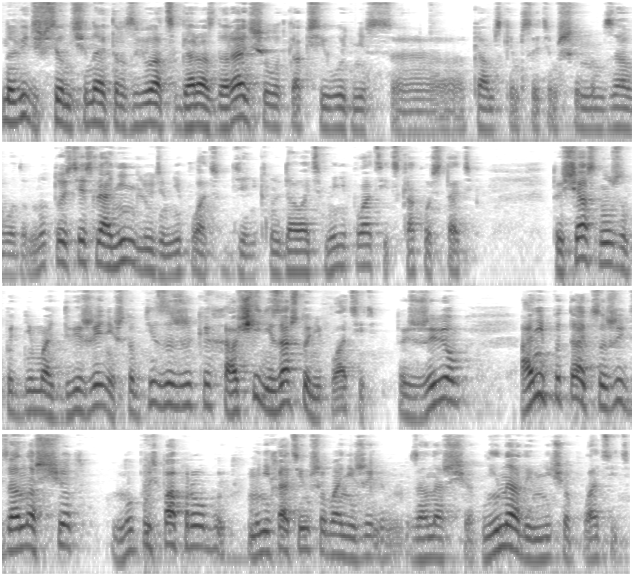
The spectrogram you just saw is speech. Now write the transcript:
Но видишь, все начинает развиваться гораздо раньше, вот как сегодня с э, Камским, с этим шинным заводом. Ну, то есть, если они людям не платят денег, ну давайте мы не платить, с какой стати? То есть, сейчас нужно поднимать движение, чтобы ни за ЖКХ, вообще ни за что не платить. То есть, живем, они пытаются жить за наш счет, ну пусть попробуют. Мы не хотим, чтобы они жили за наш счет. Не надо им ничего платить.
